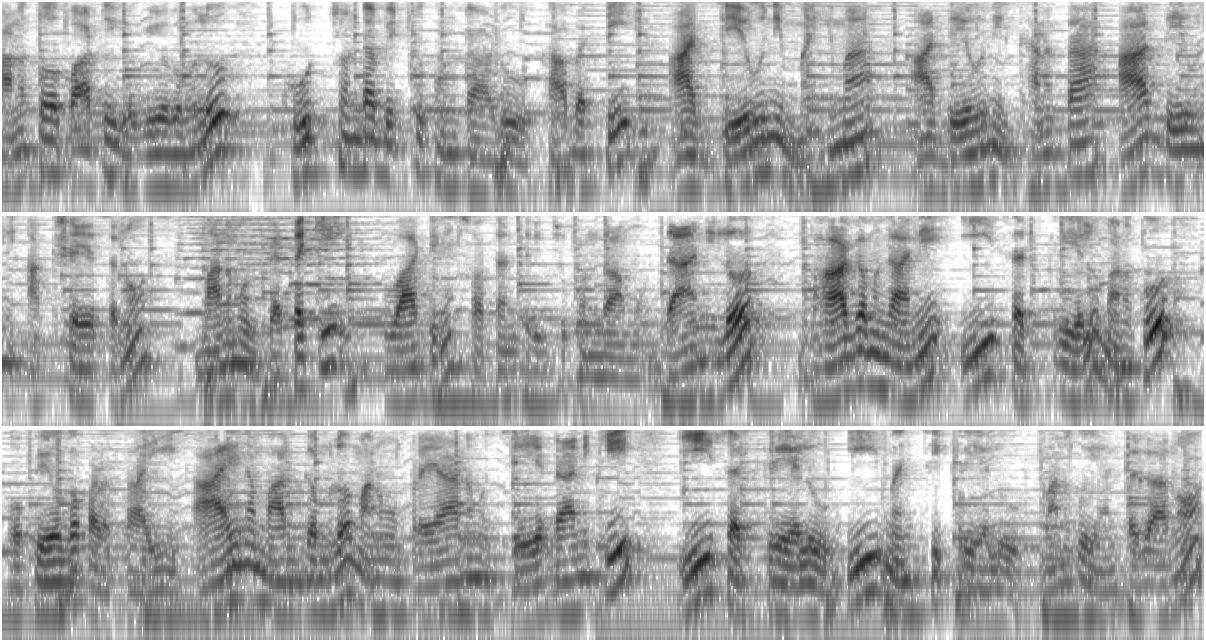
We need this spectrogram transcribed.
తనతో పాటు యుగయుగములు కూర్చుండబెట్టుకుంటాడు. కాబట్టి ఆ దేవుని మహిమ ఆ దేవుని ఘనత ఆ దేవుని అక్షయతను మనము వెతకి వాటిని స్వతంత్రించుకుందాము. దానిలో భాగంగానే ఈ సత్క్రియలు మనకు ఉపయోగపడతాయి. ఆయన మార్గంలో మనము ప్రయాణం చేయడానికి ఈ సత్క్రియలు ఈ మంచి క్రియలు మనకు ఎంతగానో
